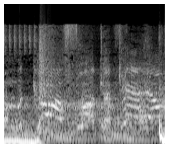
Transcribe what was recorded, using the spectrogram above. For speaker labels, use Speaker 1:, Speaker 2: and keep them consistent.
Speaker 1: I'm the i can't help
